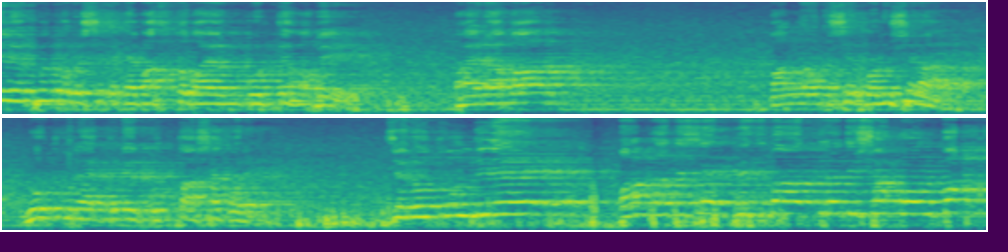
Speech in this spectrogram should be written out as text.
এলএফ করে সেটাকে বাস্তবায়ন করতে হবে। ভাইরা আমার, বাংলাদেশের মানুষেরা নতুন একদিনের প্রত্যাশা করে যে নতুন দিনে বাংলাদেশের বিরোধী সকল পক্ষ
